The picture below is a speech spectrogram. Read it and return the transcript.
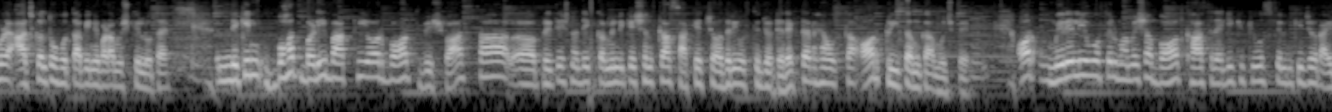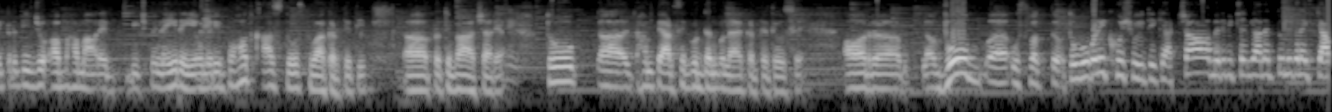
थोड़ा आजकल तो होता भी नहीं बड़ा मुश्किल होता है। लेकिन बहुत बड़ी बात थी और बहुत विश्वास था प्रीतेश नदी कम्युनिकेशन का साकेत चौधरी उसके जो डायरेक्टर हैं उसका और प्रीतम का मुझ पे। और मेरे लिए वो फ़िल्म हमेशा बहुत खास रहेगी क्योंकि उस फ़िल्म की जो राइटर थी जो अब हमारे बीच में नहीं रही है वो मेरी बहुत खास दोस्त हुआ करती थी प्रतिभा आचार्य। तो हम प्यार से गुड्डन बुलाया करते थे उसे। और वो उस वक्त तो वो बड़ी खुश हुई थी कि अच्छा मेरे पिक्चर के गाने तू लिख रहा है क्या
